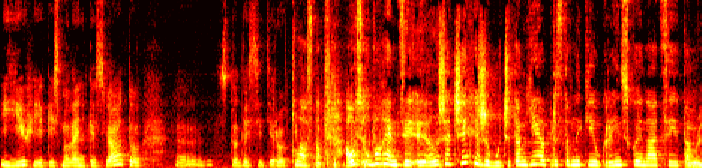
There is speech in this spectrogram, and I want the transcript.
і їх якесь маленьке свято. Е, 110 років. Класно. А ось у Богемці е, лише чехи живуть, чи там є представники української нації? Там, Ну,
